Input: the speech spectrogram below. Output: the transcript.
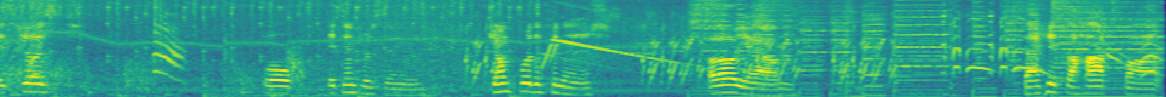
It's just... Well, it's interesting. Jump for the finish. Oh, yeah. That hit the hot spot.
